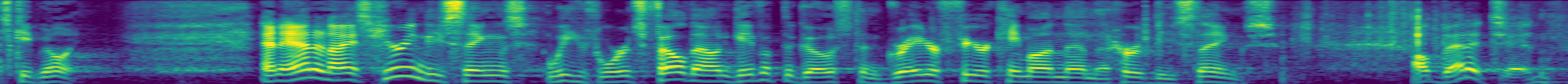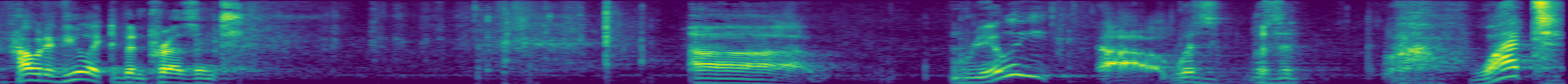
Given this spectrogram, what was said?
Let's keep going. And Ananias, hearing these things, these words, fell down, gave up the ghost, and greater fear came on them that heard these things. I'll bet it did. How would have you liked to have been present? Uh, really? Uh, was, was it, what?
